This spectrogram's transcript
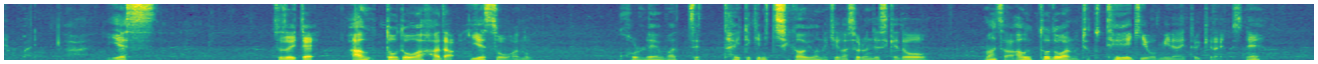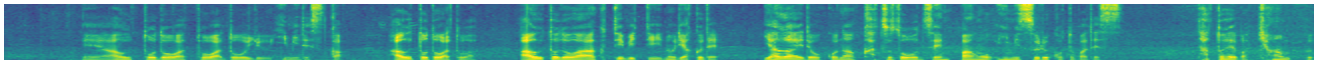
やっぱり。イエス続いてアウトドア肌イエスをあのこれは絶対的に違うような気がするんですけどまずアウトドアのちょっと定義を見ないといけないんですね。えー、アウトドアとはどういう意味ですか？アウトドアとはアウトドアアクティビティの略で野外で行う活動全般を意味する言葉です。例えばキャンプ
